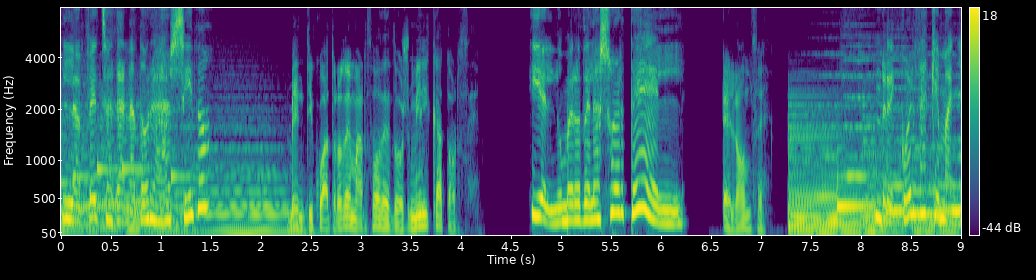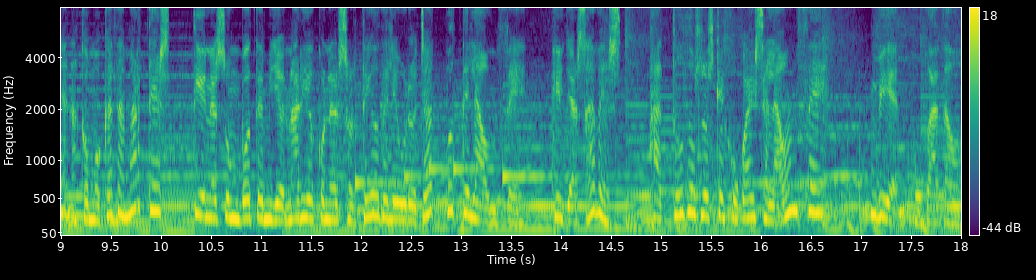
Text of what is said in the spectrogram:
la fecha ganadora ha sido 24 de marzo de 2014. y el número de la suerte el... El 11. Recuerda que mañana, como cada martes, tienes un bote millonario con el sorteo del Eurojackpot de la 11. Y ya sabes, a todos los que jugáis a la 11, bien jugado.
